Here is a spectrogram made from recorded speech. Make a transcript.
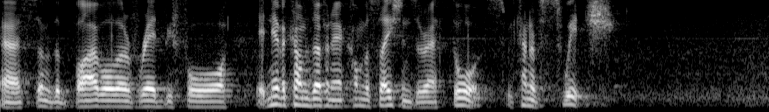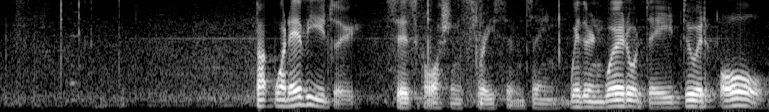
uh, some of the Bible that I've read before. It never comes up in our conversations or our thoughts. We kind of switch. But whatever you do, says Colossians 3:17, whether in word or deed, do it all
